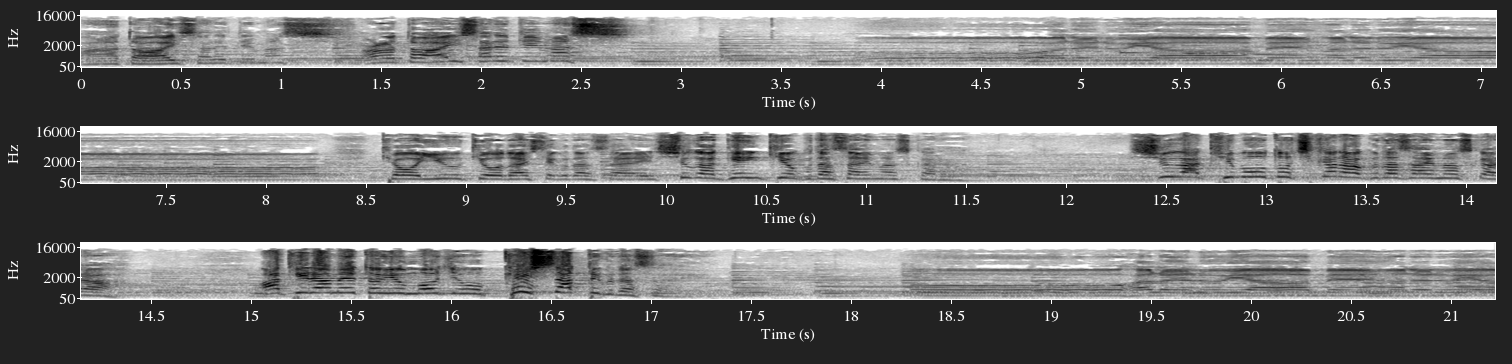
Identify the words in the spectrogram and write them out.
あなたは愛されています。あなたは愛されています今日勇気を出してください。主が元気をくださいますから。主が希望と力をくださいますから。諦めという文字を消し去ってください。おーハレルヤアメンハレルヤ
